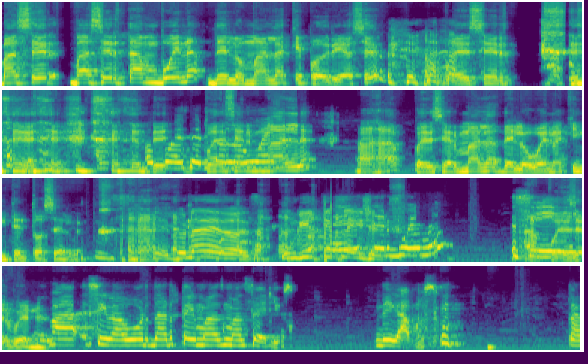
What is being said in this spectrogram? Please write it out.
Va a ser, va a ser tan buena de lo mala que podría ser. Puede ser. de- puede ser puede ser mala, ajá, puede ser mala de lo buena que intentó ser. güey. Una de dos. Un guilty Puede pleasure. ser buena. Ah, Sí, puede ser buena. va, sí va a abordar temas más serios, digamos.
